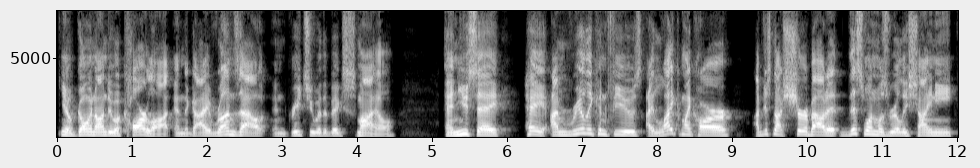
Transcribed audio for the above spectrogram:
you know, going onto a car lot and the guy runs out and greets you with a big smile, and you say, "Hey, I'm really confused. I like my car. I'm just not sure about it. This one was really shiny.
